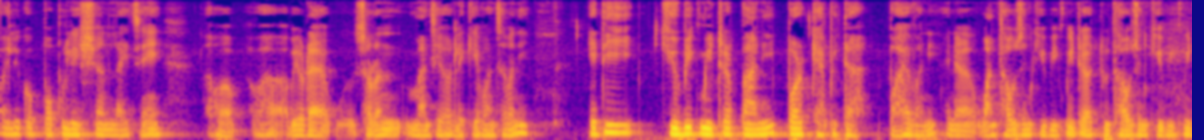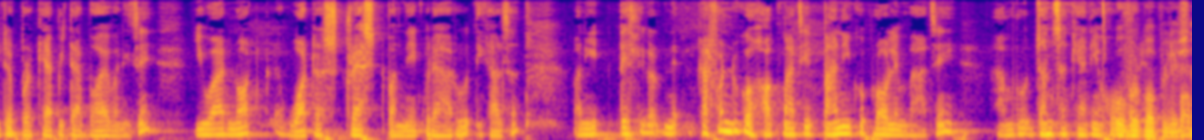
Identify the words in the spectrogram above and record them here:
अहिलेको पपुलेसनलाई चाहिँ अब अब एउटा सडन मान्छेहरूले के भन्छ भने यति क्युबिक मिटर पानी पर क्यापिटा भयो भने होइन one thousand cubic metre two thousand cubic metre per capita भयो भने चाहिँ you are not water stressed भन्ने कुराहरू निकाल्छ। अनि त्यसले गर्दा काठमाडौँको हकमा चाहिँ पानीको प्रब्लम भए चाहिँ हाम्रो जनसङ्ख्या नै हो Overpopulation.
